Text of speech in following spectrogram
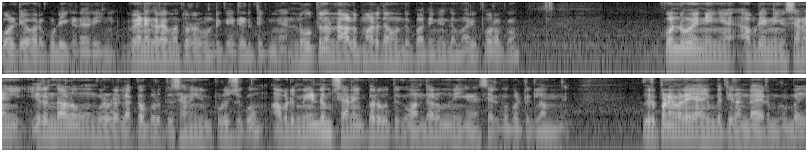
குவாலிட்டியாக வரக்கூடிய கிடையாதுங்க வேணுங்கிறவங்க தொடர்பு கொண்டு கேட்டு எடுத்துக்கோங்க. நூற்றில் நாலு மாடு தான் வந்து பார்த்திங்கன்னா இந்த மாதிரி பிறக்கும். கொண்டு போய் நீங்கள் அப்படியே நீங்கள் சினை இருந்தாலும் உங்களோட லக்க பொறுத்து சினை பிடிச்சிக்கும். அப்படி மீண்டும் சினை பருவத்துக்கு வந்தாலும் நீங்கள் சேர்க்கப்பட்டுக்கலாமுங்க. விற்பனை விலை ஐம்பத்தி ரெண்டாயிரம் ரூபாய்.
